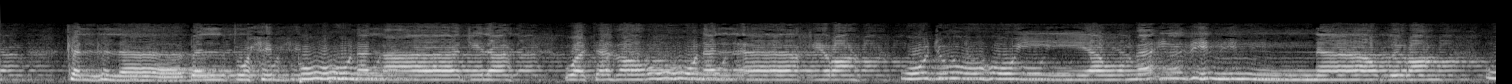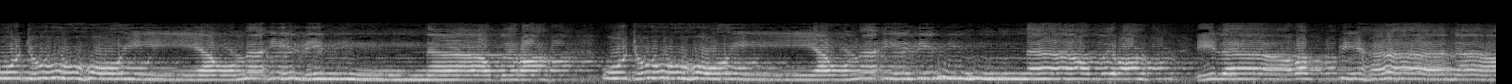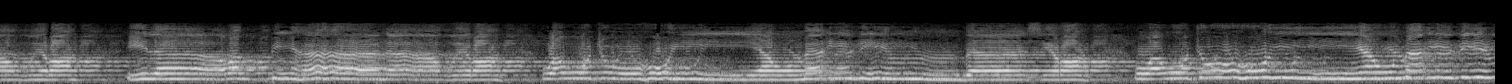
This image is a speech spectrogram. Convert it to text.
كلا بل تحبون العاجلة وتذرون الآخرة. وجوه يومئذ ناظرة. وجوه يومئذ ناظرة وجوه يومئذ ناظرة. إلى ربها ناظرة. إلى ربها ناظرة. ووجوه يومئذ باسرة. ووجوه يومئذ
